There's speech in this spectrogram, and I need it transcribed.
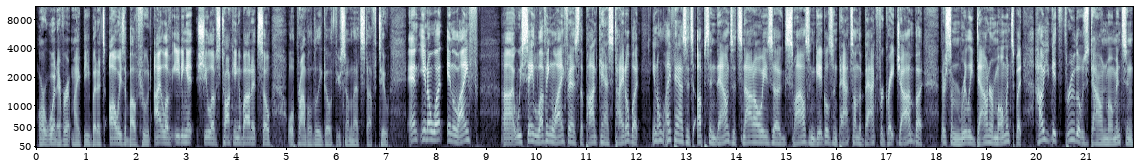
or whatever it might be. But it's always about food. I love eating it. She loves talking about it. So we'll probably go through some of that stuff too. And you know what? In life. Uh, we say loving life as the podcast title, but you know, life has its ups and downs. It's not always uh, smiles and giggles and pats on the back for great job, but there's some really downer moments. But how you get through those down moments and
